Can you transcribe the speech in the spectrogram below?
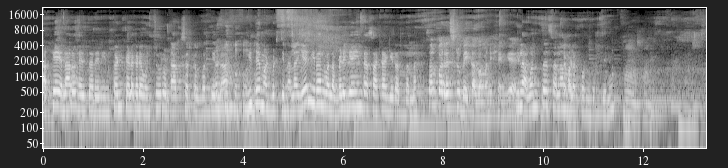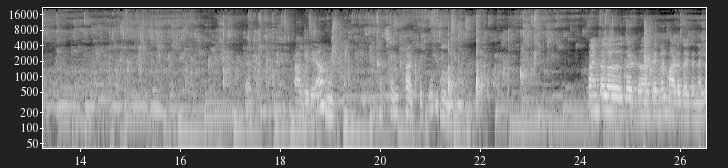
ಅದಕ್ಕೆ ಎಲ್ಲರೂ ಹೇಳ್ತಾರೆ ನೀನು ಕಣ್ ಕೆಳಗಡೆ ಒಂಚೂರು ಡಾರ್ಕ್ ಸರ್ಕಲ್ ಬಂದಿಲ್ಲ. ಇದೇ ಮಾಡ್ಬಿಡ್ತೀನಲ್ಲ. ಏನಿರಲ್ವಲ್ಲ ಬೆಳಿಗ್ಗೆಯಿಂದ ಸಾಕಾಗಿರತ್ತಲ್ಲ. ಸ್ವಲ್ಪ ರೆಸ್ಟ್ ಬೇಕಲ್ವಾ ಮನುಷ್ಯಂಗೆ? ಇಲ್ಲ ಒಂದು ಸಲ ಮಲ್ಕೊಂಡು ಬಿಡ್ತೀನಿ ಹ್ಮ್ ಹ್ಮ್. ಆಗಿದೆಯಾ? ಸ್ವಲ್ಪ ಆಗಬೇಕು. ಸಾಯಂಕಾಲದ ಟೈಮಲ್ಲಿ ಮಾಡೋದಾ ಇದನ್ನೆಲ್ಲ?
